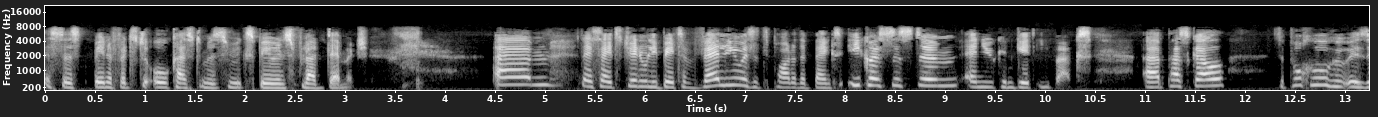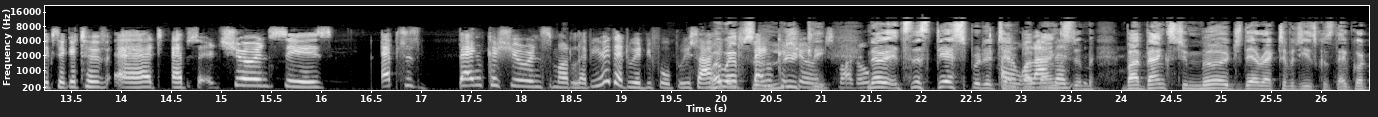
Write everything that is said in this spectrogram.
assist benefits to all customers who experience flood damage. Um, they say it's generally better value as it's part of the bank's ecosystem and you can get e-bucks. Uh, Pascal Sepuku, who is executive at ABSA Insurance, says ABSA's bancassurance model. Have you heard that word before, Bruce? I oh, absolutely. No, it's this desperate attempt oh, well, by banks to by banks to merge their activities because they've got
